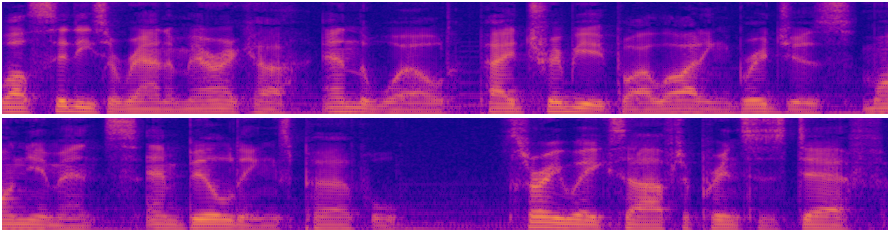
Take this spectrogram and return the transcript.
while cities around America and the world paid tribute by lighting bridges, monuments, and buildings purple. Three weeks after Prince's death,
